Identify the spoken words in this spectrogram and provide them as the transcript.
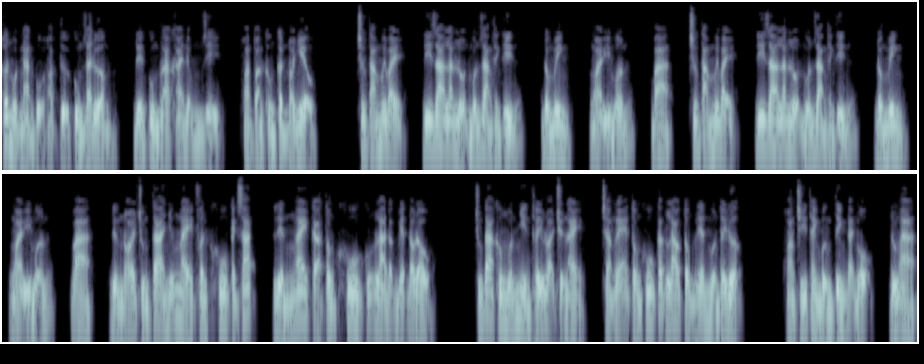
hơn một ngàn cổ hoặc tử cùng ra đường, đến cùng là khái niệm gì, hoàn toàn không cần nói nhiều. Chương tám mươi bảy, đi ra lăn lộn muốn giảng thành tín, đồng minh, ngoài ý mớn ba, chương tám mươi bảy đi ra lăn lộn muốn giảng thành tín, đồng minh, ngoài ý mớn ba, đừng nói chúng ta những này phân khu cảnh sát, liền ngay cả tổng khu cũng là đặc biệt đau đầu. Chúng ta không muốn nhìn thấy loại chuyện này, chẳng lẽ tổng khu các lao tổng liền muốn thấy được? Hoàng trí thành bừng tỉnh đại ngộ. Đúng à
